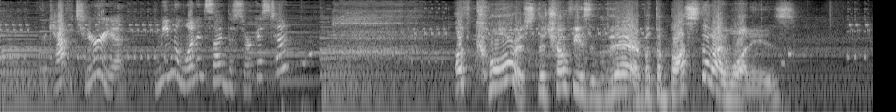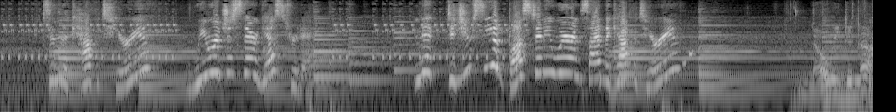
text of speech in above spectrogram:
The cafeteria? You mean the one inside the circus tent? Of course! The trophy isn't there, but the bust that I won is. It's in the cafeteria? We were just there yesterday. Nick, did you see a bust anywhere inside the cafeteria? No, we did not.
